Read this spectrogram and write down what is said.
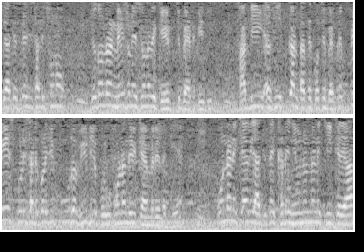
ਜਾ ਕੇ ਸੀ ਜੀ ਸਾਡੀ ਸੁਣੋ। ਜਦੋਂ ਉਹਨਾਂ ਨੇ ਨਹੀਂ ਸੁਣੀ ਸੀ ਉਹਨਾਂ ਦੇ ਗੇਟ 'ਚ ਬੈਠ ਗਏ ਜੀ। ਸਾਡੀ ਅਸੀਂ 1 ਘੰਟਾ ਤੱਕ ਉੱਥੇ ਬੈਠੇ ਪੀਸਫੁਲੀ ਸਾਡੇ ਕੋਲ ਜੀ ਪੂਰਾ ਵੀਡੀਓ ਪ੍ਰੂਫ ਉਹਨਾਂ ਦੇ ਵੀ ਕੈਮਰੇ ਲੱਗੇ ਆ। ਉਹਨਾਂ ਨੇ ਕਿਹਾ ਵੀ ਅੱਜ ਤੇ ਖੜੇ ਨਹੀਂ ਉਹਨਾਂ ਨੇ ਕੀ ਕਰਿਆ?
